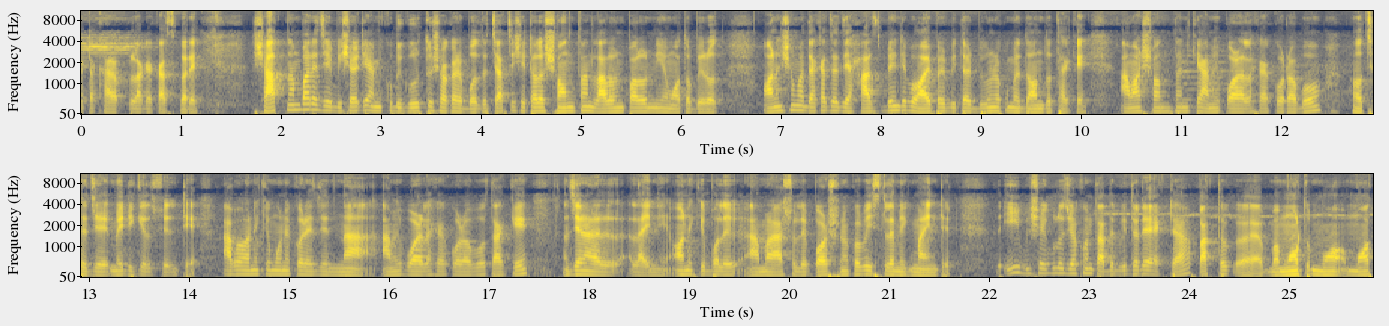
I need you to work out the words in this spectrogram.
একটা খারাপ লাগা কাজ করে। সাত নম্বরে যে বিষয়টি আমি খুবই গুরুত্ব সহকারে বলতে চাচ্ছি, সেটা হলো সন্তান লালন পালন নিয়ে মতবিরোধ। অনেক সময় দেখা যায় যে হাজব্যান্ড এবং ওয়াইফের ভিতর বিভিন্ন রকমের দ্বন্দ্ব থাকে। আমার সন্তানকে আমি পড়ালেখা করাবো হচ্ছে যে মেডিকেল ফিল্ডে আবার অনেকে মনে করে যে না, আমি পড়ালেখা করাবো তাকে জেনারেল লাইনে অনেকে বলে আমরা আসলে পড়াশোনা করব ইসলামিক মাইন্ডেড এই বিষয়গুলো যখন তাদের ভিতরে একটা পার্থক্য মত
